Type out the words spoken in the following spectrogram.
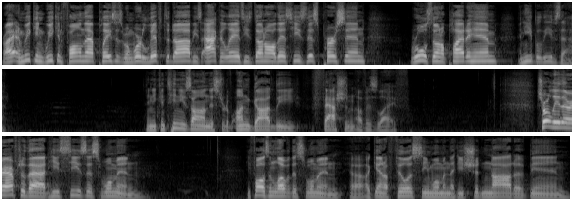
right? And we can, we can fall in that places when we're lifted up. He's accolades, he's done all this, he's this person. Rules don't apply to him, and he believes that. And he continues on this sort of ungodly fashion of his life. Shortly thereafter that, he sees this woman. He falls in love with this woman, uh, again, a Philistine woman that he should not have been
